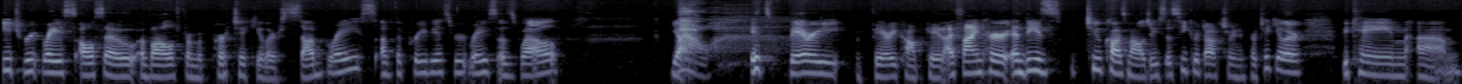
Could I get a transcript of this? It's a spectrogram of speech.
each root race also evolved from a particular sub race of the previous root race as well. Yeah. Wow. It's very, very complicated. I find her, and these two cosmologies, the secret doctrine in particular, became um,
